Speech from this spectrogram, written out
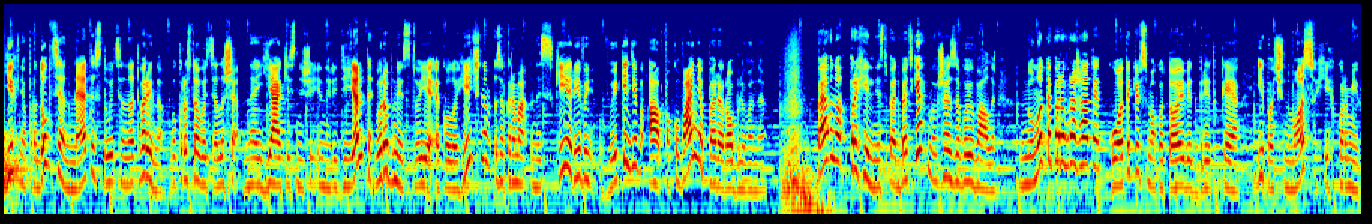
Їхня продукція не тестується на тваринах, використовуються лише найякісніші інгредієнти. Виробництво є екологічним, зокрема низький рівень викидів, а пакування перероблюване. Певно, прихильність педбатьків ми вже завоювали. Нумо тепер вражати котиків смакотою від брідке. І почнемо з сухих кормів.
